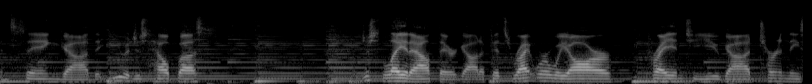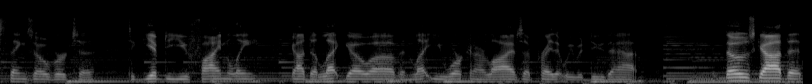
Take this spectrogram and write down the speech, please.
and sing, God, that you would just help us. Just lay it out there, God. If it's right where we are, praying to you, God, turning these things over to, to give to you finally. God, to let go of and let you work in our lives. I pray that we would do that. Those, God, that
